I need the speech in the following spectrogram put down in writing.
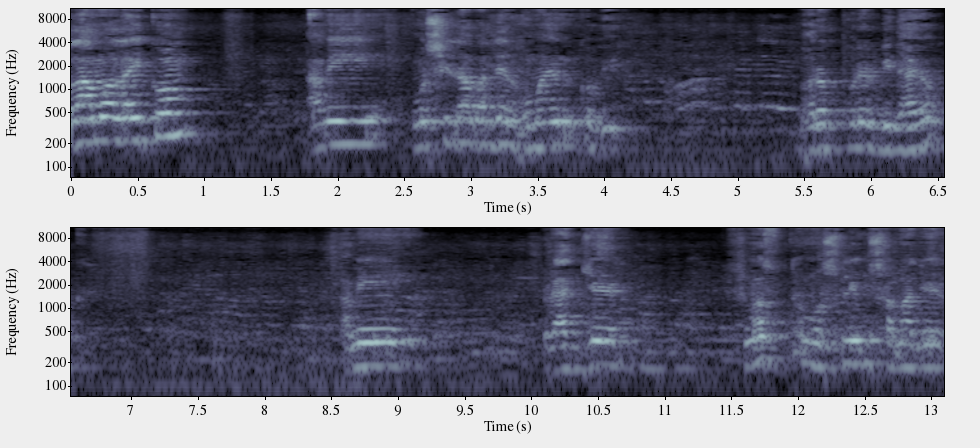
সালামু আলাইকুম। আমি মুর্শিদাবাদের হুমায়ুন কবির, ভরতপুরের বিধায়ক। আমি রাজ্যের সমস্ত মুসলিম সমাজের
